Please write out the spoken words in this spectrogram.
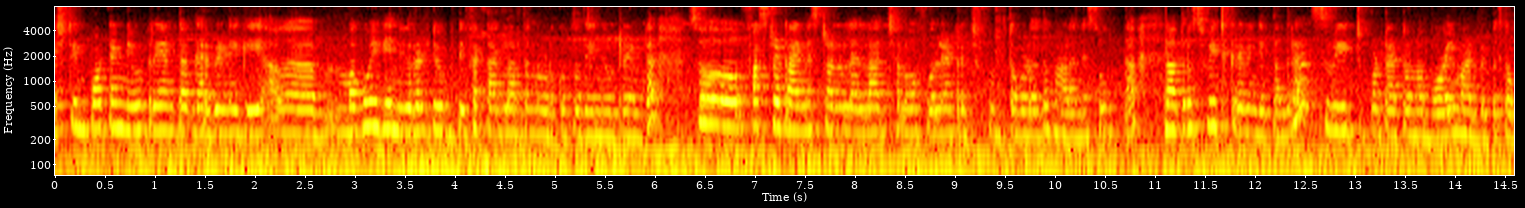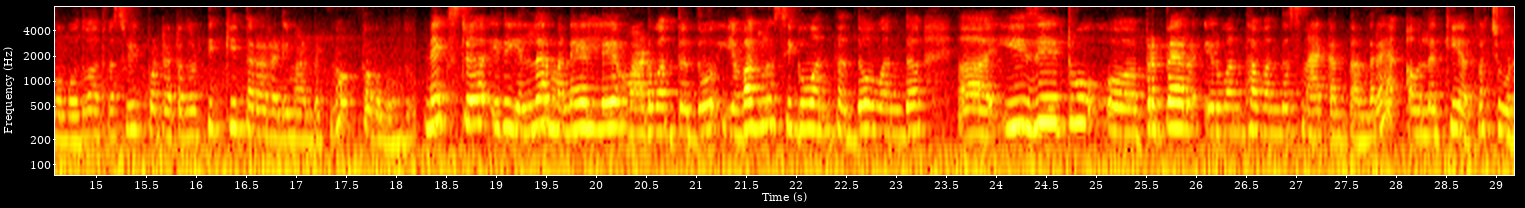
ಎಷ್ಟು ಇಂಪಾರ್ಟೆಂಟ್ ನ್ಯೂಟ್ರಿಯೆಂಟ್ ಗರ್ಭಿಣಿಗೆ ಮಗುವಿಗೆ ನ್ಯೂರಲ್ ಟ್ಯೂಬ್ ಡಿಫೆಕ್ಟ್ ಆಗ್ಲಾರ್ದಂಗೆ ನೋಡ್ಕೋತದೆ ನ್ಯೂಟ್ರಿಯೆಂಟ್ ಸೊ ಫಸ್ಟ್ ಟ್ರೈಮೆಸ್ಟರಲ್ಲೆಲ್ಲ ಚಲೋ ಫೋಲೇಟ್ ರಿಚ್ ಫುಡ್ ತಗೊಳ್ಳೋದು ಭಾಳನೇ ಸೂಕ್ತ. ಏನಾದರೂ ಸ್ವೀಟ್ ಕ್ರೇವಿಂಗ್ ಇತ್ತಂದ್ರೆ ಸ್ವೀಟ್ ಪೊಟ್ಯಾಟೋನ ಬಾಯ್ಲ್ ಮಾಡಿಬಿಟ್ಟು ತಗೋಬಹುದು ಅಥವಾ ಸ್ವೀಟ್ ಪೊಟ್ಯಾಟೋದು ಟಿಕ್ಕಿ ಥರ ರೆಡಿ ಮಾಡಿಬಿಟ್ಟು ತಗೋಬಹುದು. ನೆಕ್ಸ್ಟ್ ಇದು ಎಲ್ಲರ ಮನೆಯಲ್ಲೇ ಮಾಡುವಂಥದ್ದು, ಯಾವಾಗಲೂ ಸಿಗುವಂಥದ್ದು ಒಂದು ಈಸಿ ಟು ಪ್ರಿಪೇರ್ ಇರುವಂಥ ಒಂದು ಸ್ನ್ಯಾಕ್ ಅಂತಂದರೆ ಅವಲಕ್ಕಿ ಅಥವಾ ಚೂಡ.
